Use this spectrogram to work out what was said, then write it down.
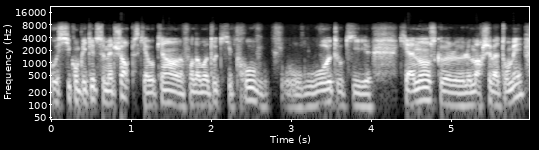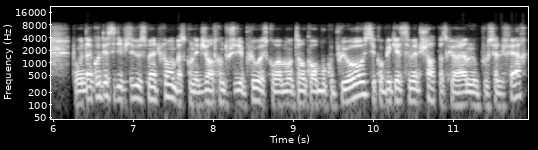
aussi compliqué de se mettre short parce qu'il n'y a aucun fondamental qui prouve ou autre ou qui, qui annonce que le, marché va tomber. Donc d'un côté, c'est difficile de se mettre long parce qu'on est déjà en train de toucher des plus hauts. Est-ce qu'on va monter encore beaucoup plus haut? C'est compliqué de se mettre short parce que rien ne nous pousse à le faire.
